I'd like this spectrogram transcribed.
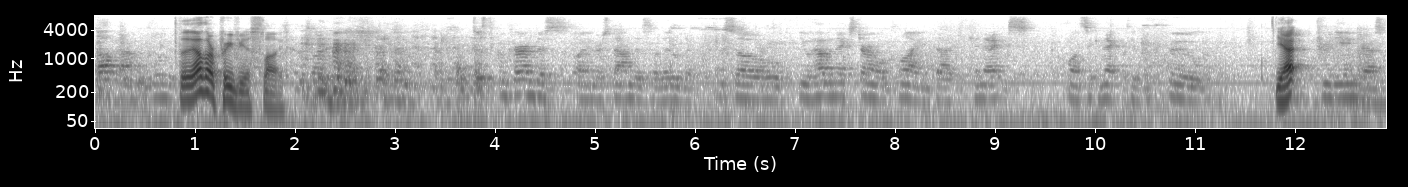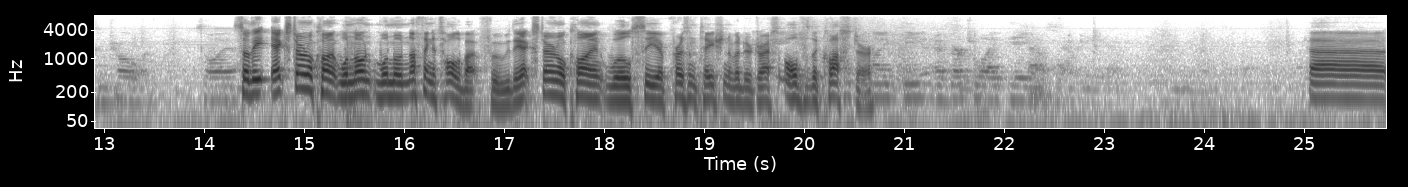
not that one. The other previous slide. Just to confirm this, I understand this a little bit. So you have an external client that connects, wants to connect to the foo Yeah. through the ingress controller. So, the external client will know, will know nothing at all about foo. The external client will see a presentation of an address of the cluster. IP, a virtual IP. Uh,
